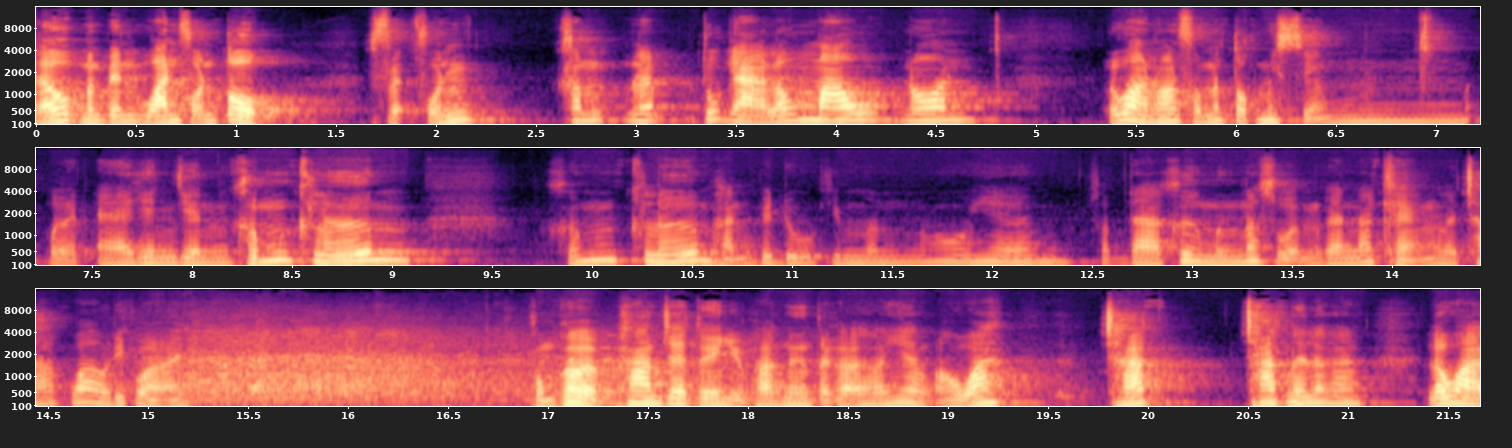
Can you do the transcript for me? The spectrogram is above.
แล้วมันเป็นวันฝนตก ฝนคำทุกอย่างเราเมานอน ระหว่างนอนฝนมันตกมีเสียง เปิดแอร์เย็นๆเคลิ้มเคลิ้มเคลิ้มเคลิ้มหันไปดูกิมมันโอ้ยสัปดาห์ครึ่งมึงก็สวยเหมือนกันนะแข็งเลยชักว่าวดีกว่า ผมก็แบบห้ามใจตัวเองอยู่พักนึงแต่ก็เฮ้ยเอาวะชักชักเลยแล้วกัน ระหว่าง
